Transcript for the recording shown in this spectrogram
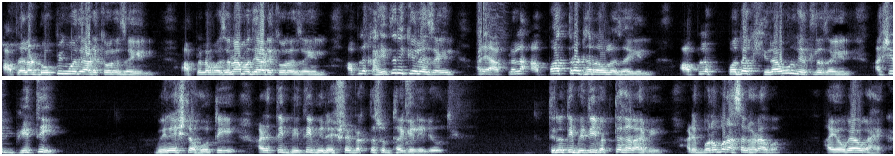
आपल्याला डोपिंगमध्ये अडकवलं जाईल आपल्याला वजनामध्ये अडकवलं जाईल आपलं काहीतरी केलं जाईल आणि आपल्याला अपात्र ठरवलं जाईल आपलं पदक हिरावून घेतलं जाईल अशी भीती विनेशला होती आणि ती भीती विनेशने व्यक्त सुद्धा केलेली होती. तिनं ती भीती व्यक्त करावी आणि बरोबर असं घडावं. हा योगायोग आहे का?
